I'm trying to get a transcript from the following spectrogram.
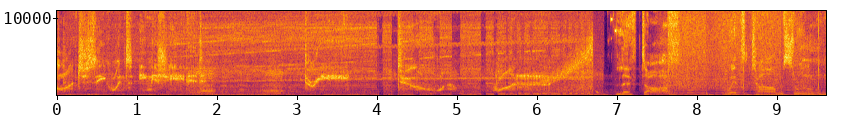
Launch sequence initiated. Three, two, one. Liftoff with Tom Swoon.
